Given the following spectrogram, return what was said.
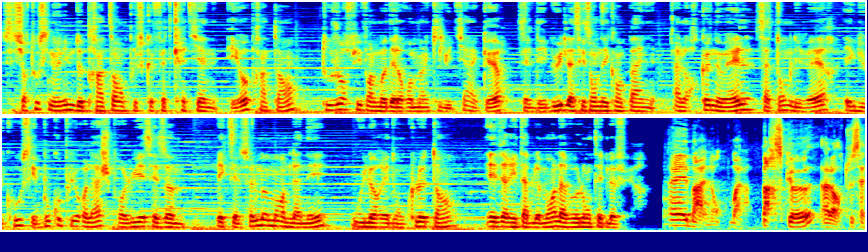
c'est surtout synonyme de printemps plus que fête chrétienne, et au printemps, toujours suivant le modèle romain qui lui tient à cœur, c'est le début de la saison des campagnes, alors que Noël, ça tombe l'hiver, et que du coup c'est beaucoup plus relâche pour lui et ses hommes, et que c'est le seul moment de l'année où il aurait donc le temps et véritablement la volonté de le faire. Eh ben non, voilà. Parce que, alors tout ça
